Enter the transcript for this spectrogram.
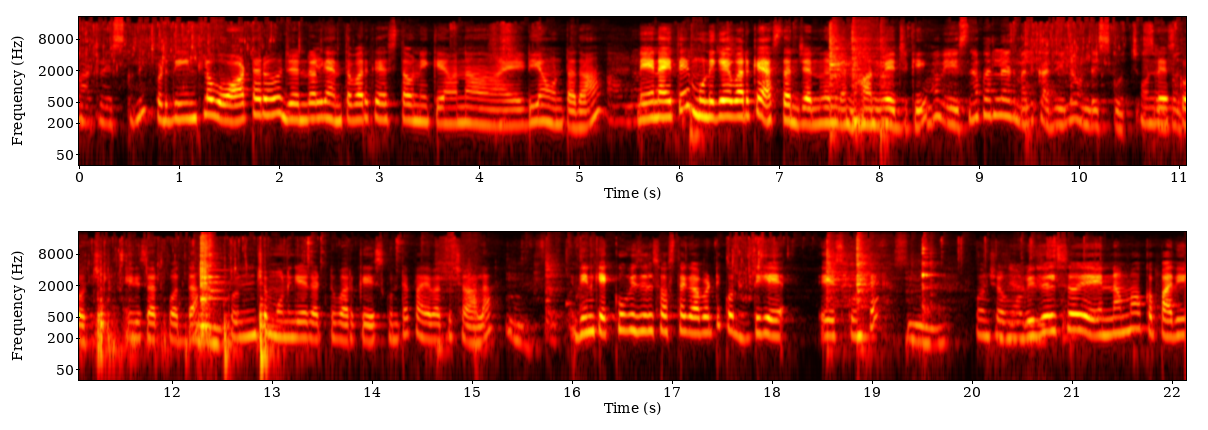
వాటర్ వేసుకుని. ఇప్పుడు దీంట్లో వాటర్ జనరల్గా ఎంతవరకు వేస్తావు? నీకు ఏమైనా ఐడియా ఉంటుందా? నేనైతే మునిగే వరకు వేస్తాను జనరల్గా నాన్ వెజ్కి. వేసినా పర్లేదు మళ్ళీ కర్రీలో వండేసుకోవచ్చు. వండేసుకోవచ్చు. ఇది సరిపోద్దా? కొంచెం మునిగేటట్టు వరకు వేసుకుంటే పై వరకు చాలా. దీనికి ఎక్కువ విజిల్స్ వస్తాయి కాబట్టి కొద్దిగా వేసుకుంటే. కొంచెం విజిల్స్ ఎన్నమ్మా? ఒక పది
